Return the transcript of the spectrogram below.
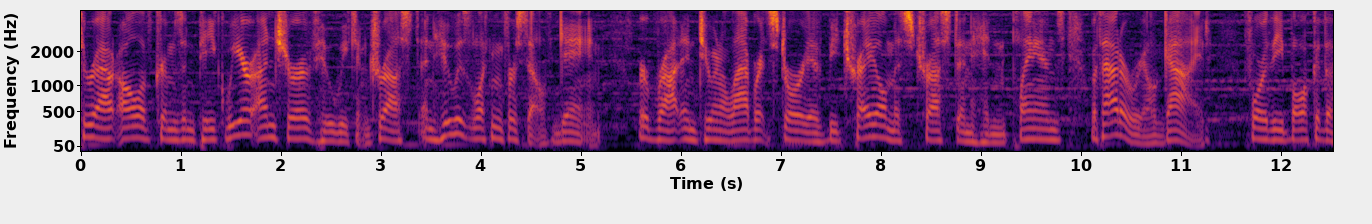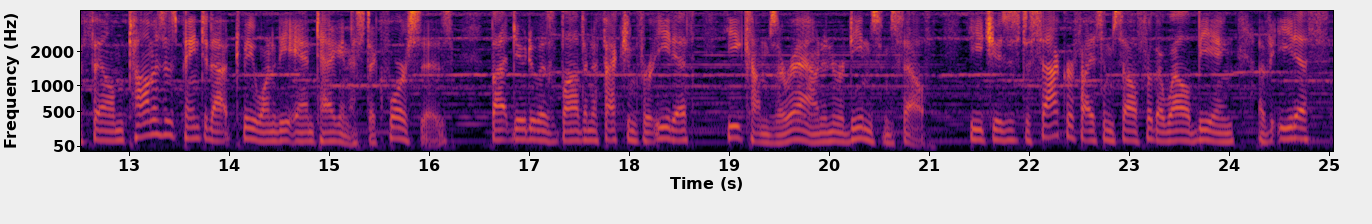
Throughout all of Crimson Peak, we are unsure of who we can trust and who is looking for self gain. We're brought into an elaborate story of betrayal, mistrust, and hidden plans without a real guide. For the bulk of the film, Thomas is painted out to be one of the antagonistic forces, but due to his love and affection for Edith, he comes around and redeems himself. He chooses to sacrifice himself for the well being of Edith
